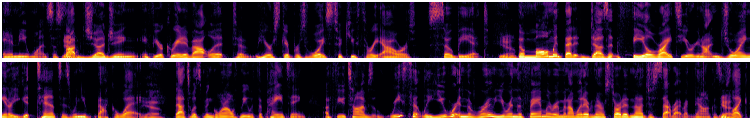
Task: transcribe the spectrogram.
anyone. So stop Yeah. judging. If your creative outlet to hear Skipper's voice took you three hours, so be it. Yeah. The moment that it doesn't feel right to you or you're not enjoying it or you get tense is when you back away. Yeah. That's what's been going on with me with the painting. A few times recently, you were in the room, you were in the family room, and I went over there and started, and I just sat right back down because it was like,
